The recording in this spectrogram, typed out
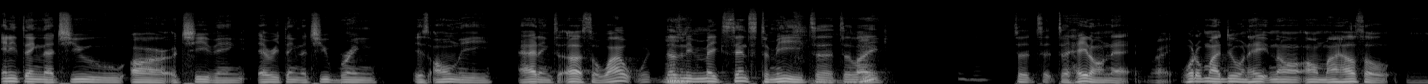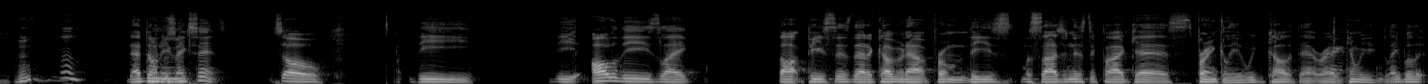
anything that you are achieving, everything that you bring is only adding to us. So why it doesn't even make sense to me to to like mm-hmm. to, to to hate on that. Right. What am I doing hating on on my household? Mm-hmm. That don't even make sense. So the the all of these like thought pieces that are coming out from these misogynistic podcasts, frankly, we could call it that, right? Can we label it?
